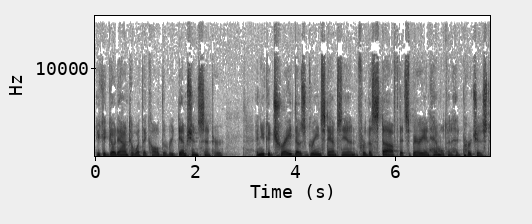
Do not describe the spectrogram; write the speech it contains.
you could go down to what they called the redemption center, and you could trade those green stamps in for the stuff that Sperry and Hamilton had purchased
